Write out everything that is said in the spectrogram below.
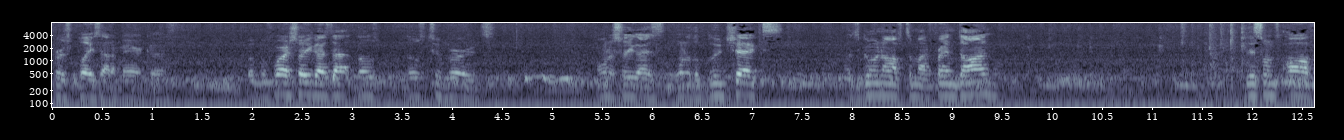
first place at America. But before I show you guys that those those two birds, I want to show you guys one of the blue checks that's going off to my friend Don. This one's off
